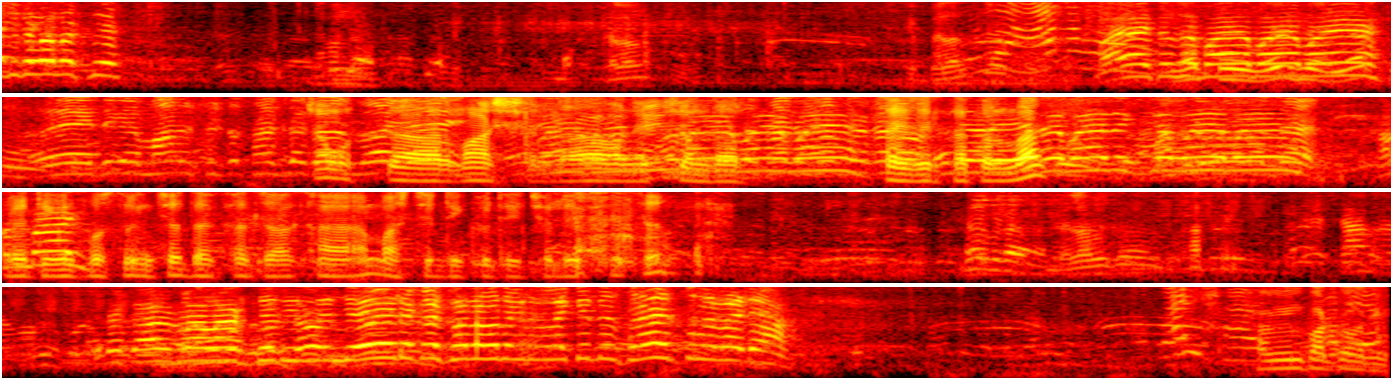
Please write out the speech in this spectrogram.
এদিকে লাগছে ভাই চমৎকার মাশাআল্লাহ অনেক সুন্দর সাইজের কাতল মাছ। ব্যাটিংয়ের প্রস্তুতি নিচ্ছে দেখা যাক হ্যাঁ মাছটি নিকটেই চলে এসেছে। শামিম পাটোয়ারি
